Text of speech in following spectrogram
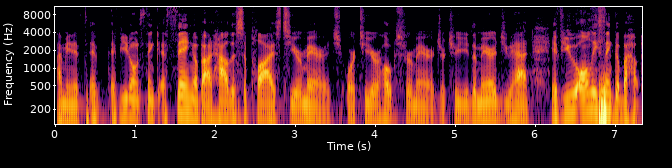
I mean, if, if, if, you don't think a thing about how this applies to your marriage or to your hopes for marriage or to you, the marriage you had, if you only think about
